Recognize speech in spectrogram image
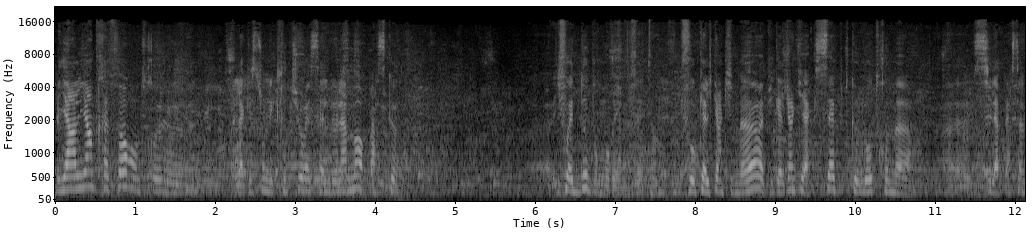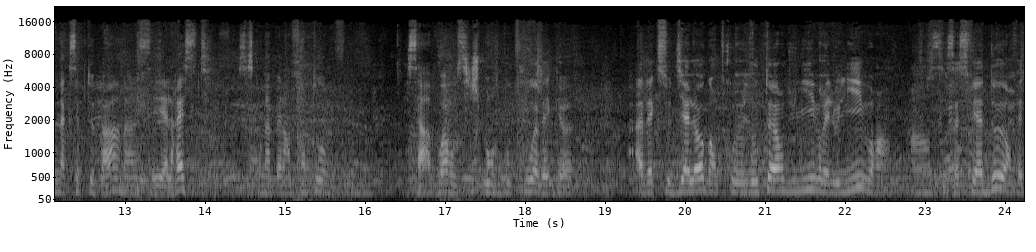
Mais il y a un lien très fort entre la question de l'écriture et celle de la mort, parce que il faut être deux pour mourir en fait. Hein. Il faut quelqu'un qui meurt et puis quelqu'un qui accepte que l'autre meurt. Euh, si la personne n'accepte pas, ben, elle reste. C'est ce qu'on appelle un fantôme. Ça a à voir aussi, je pense, beaucoup avec, euh, avec ce dialogue entre l'auteur du livre et le livre. Hein. ça se fait à deux en fait.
